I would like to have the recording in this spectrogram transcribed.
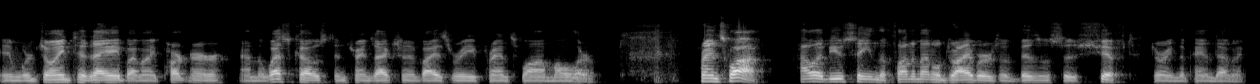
and we're joined today by my partner on the West Coast in transaction advisory, Francois Moller. Francois, how have you seen the fundamental drivers of businesses shift during the pandemic?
